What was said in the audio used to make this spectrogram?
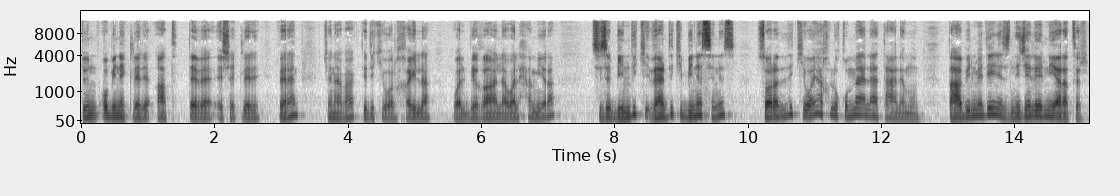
Dün o binekleri at, deve, eşekleri veren Cenab-ı Hak dedi ki vel hayla vel bigala vel hamira size bindi ki verdi ki binesiniz. Sonra dedi ki ve yahluku ma la ta'lemun. Daha bilmediğiniz nicelerini yaratır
